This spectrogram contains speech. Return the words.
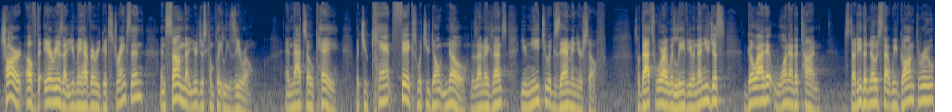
chart of the areas that you may have very good strengths in and some that you're just completely zero. And that's okay. But you can't fix what you don't know. Does that make sense? You need to examine yourself. So that's where I would leave you. And then you just go at it one at a time. Study the notes that we've gone through,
